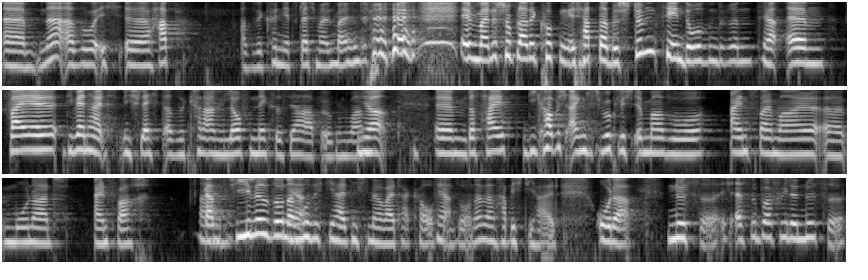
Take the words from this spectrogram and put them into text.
Ähm, ne? Also ich äh, habe, also wir können jetzt gleich mal in, mein, in meine Schublade gucken. Ich habe da bestimmt zehn Dosen drin. Ja. Ähm, weil die werden halt nicht schlecht. Also keine Ahnung, die laufen nächstes Jahr ab irgendwann. Ja. Ähm, das heißt, die kaufe ich eigentlich wirklich immer so ein, zweimal äh, im Monat einfach ganz viele so, dann Ja. muss ich die halt nicht mehr weiter kaufen. Ja. So, ne? Dann habe ich die halt. Oder Nüsse. Ich esse super viele Nüsse,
